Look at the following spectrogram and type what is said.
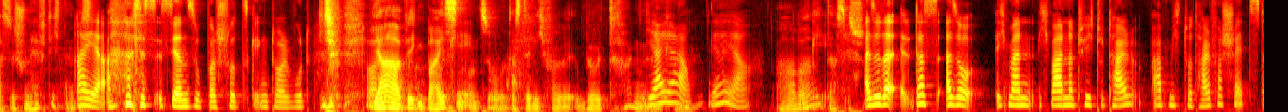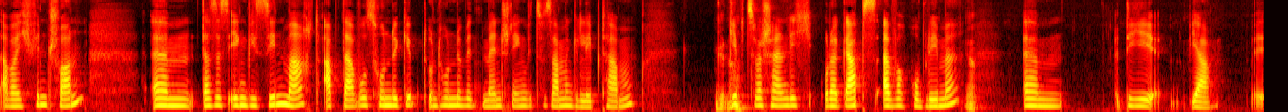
es ist schon heftig, ne? Das- Ah ja, das ist ja ein super Schutz gegen Tollwut. Toll. Ja, wegen Beißen Okay. und so, dass der nicht übertragen wird. Ja, ja, ja, ja. Aber Okay. das ist Also da, das, also ich meine, ich war natürlich total, habe mich total verschätzt, aber ich finde schon, ähm, dass es irgendwie Sinn macht, ab da, wo es Hunde gibt und Hunde mit Menschen irgendwie zusammengelebt haben, genau. gibt es wahrscheinlich oder gab es einfach Probleme, Ja. ähm, die ja äh,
